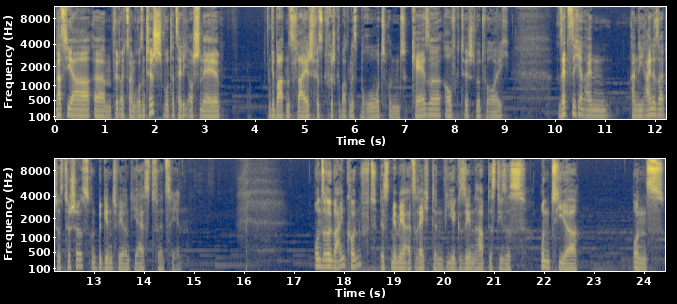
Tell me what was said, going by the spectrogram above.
Nassia ähm, führt euch zu einem großen Tisch, wo tatsächlich auch schnell gebratenes Fleisch, frisch, frisch gebratenes Brot und Käse aufgetischt wird für euch. Setzt sich an, einen, an die eine Seite des Tisches und beginnt, während ihr esst, zu erzählen. Unsere Übereinkunft ist mir mehr als recht, denn wie ihr gesehen habt, ist dieses Untier uns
